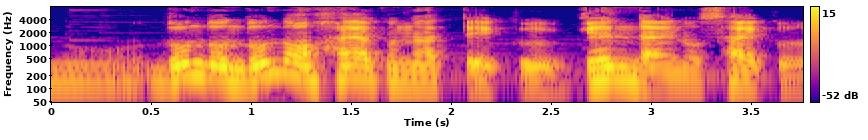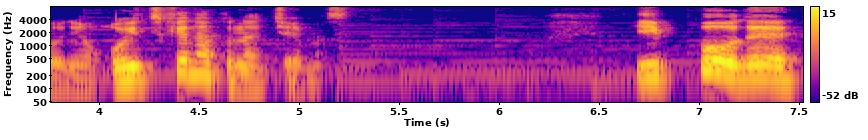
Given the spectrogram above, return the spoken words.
どんどんどんどん早くなっていく現代のサイクルに追いつけなくなっちゃいます。一方で、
